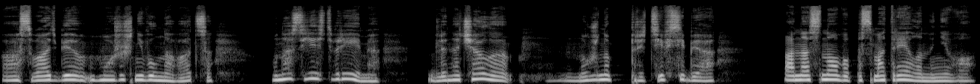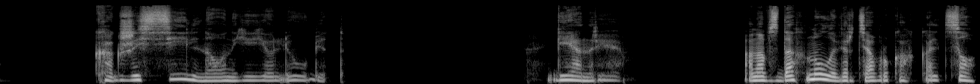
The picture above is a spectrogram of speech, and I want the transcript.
о свадьбе можешь не волноваться. У нас есть время. Для начала нужно прийти в себя. Она снова посмотрела на него. Как же сильно он ее любит. Генри. Она вздохнула, вертя в руках кольцо,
